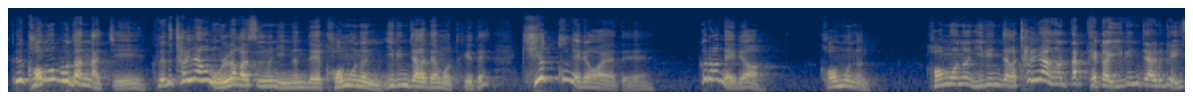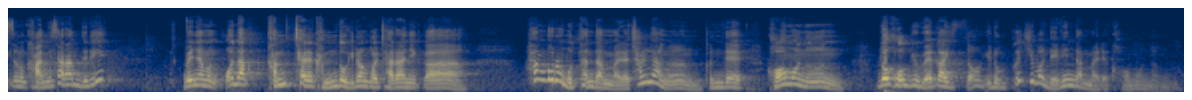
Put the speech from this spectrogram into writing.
근데 거무보단 낫지. 그래도 천량은 올라갈 수는 있는데 거무는 1인자가 되면 어떻게 돼? 기어코 내려와야 돼. 끌어내려. 거무는. 거무는 1인자가 천량은 딱 대가 1인자로 돼 있으면 감히 사람들이 왜냐면 워낙 감찰 감독 이런 걸 잘하니까 함부로 못 한단 말이야. 천량은. 근데 거무는 너 거기 왜 가 있어? 이러고 끄집어 내린단 말이야. 거무는.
